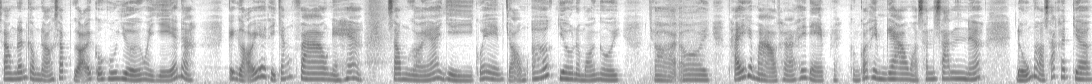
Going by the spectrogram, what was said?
xong đến công đoạn sắp gỏi của hú dừa ở ngoài dĩa nè. Cái gỏi thì trắng phao nè ha. Xong rồi á gì của em trộn ớt vô nè mọi người. Trời ơi, thấy cái màu thì thấy đẹp rồi. Còn có thêm rau màu xanh xanh nữa. Đủ màu sắc hết trơn.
